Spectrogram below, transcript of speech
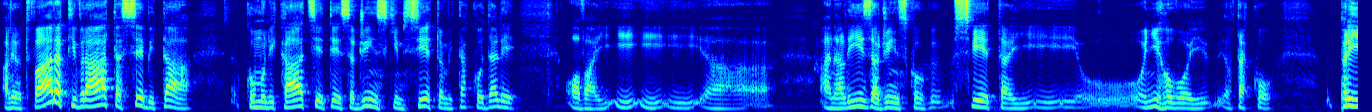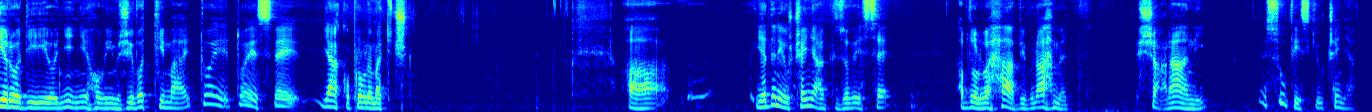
Ali otvarati vrata sebi ta komunikacije te sa džinskim svijetom i tako dalje, ovaj, i, i, i a, analiza džinskog svijeta i, i o njihovoj je tako prirodi i o njihovim životima. To je to je sve jako problematično. A jedan je učenjak zove se Abdul Wahab ibn Ahmed Šarani sufijski učenjak.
